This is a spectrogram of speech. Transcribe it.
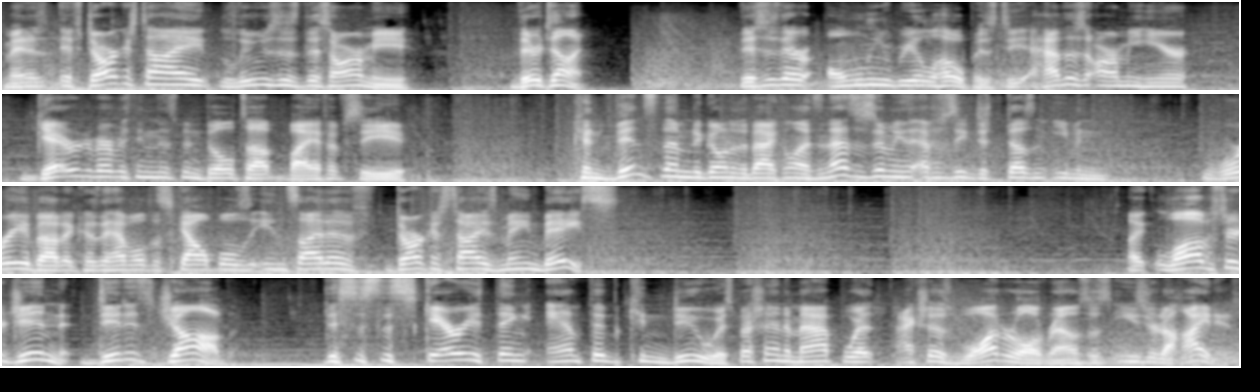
Man, if Darkesthai loses this army, they're done. This is their only real hope, is to have this army here get rid of everything that's been built up by FFC, convince them to go into the back lines, and that's assuming that FFC just doesn't even worry about it because they have all the scallops inside of Darkesthai's main base. Like, Lobster Djinn did its job. This is the scary thing Amphib can do, especially on a map where it actually has water all around, so it's easier to hide it.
